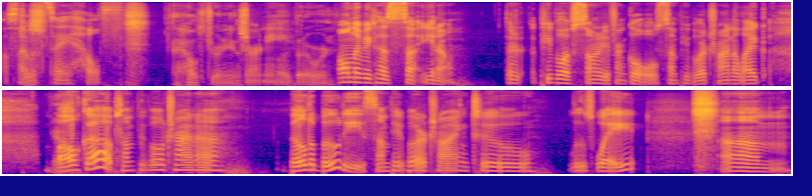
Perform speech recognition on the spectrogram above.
loss. I would say health A health journey is journey. a better word. Only because so- you know, there people have so many different goals. Some people are trying to like Yeah. bulk up. Some people are trying to build a booty. Some people are trying to lose weight, um,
